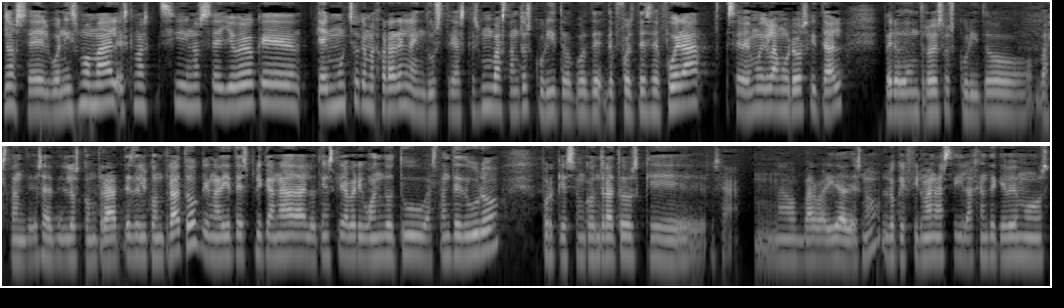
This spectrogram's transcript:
No sé, el buenismo mal, es que más, sí, no sé, yo veo que, que hay mucho que mejorar en la industria, es que es bastante oscurito, pues de- pues desde fuera se ve muy glamuroso y tal, pero dentro es oscurito bastante, o sea, los desde el contrato, que nadie te explica nada, lo tienes que ir averiguando tú bastante duro, porque son contratos que, o sea, unas barbaridades, ¿no? Lo que firman así la gente que vemos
